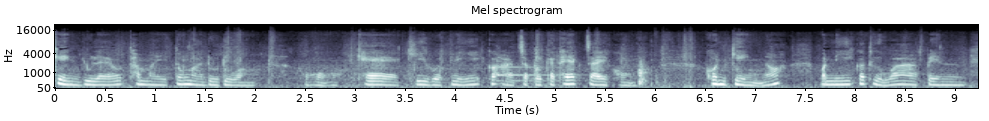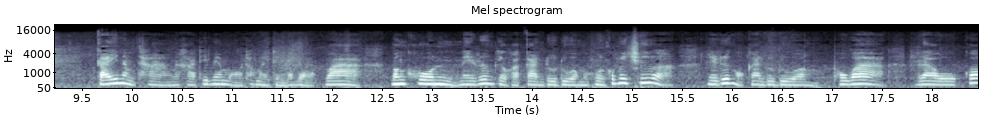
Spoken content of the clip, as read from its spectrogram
เก่งอยู่แล้วทำไมต้องมาดูดวง โอ้โหแค่คีย์เวิร์ดนี้ก็อาจจะไปกระแทกใจของคนเก่งเนาะ วันนี้ก็ถือว่าเป็นไกด์นำทางนะคะที่แม่หมอทำไมถึงมาบอกว่า บางคนในเรื่องเกี่ยวกับการดูดวงบางคนก็ไม่เชื่อในเรื่องของการดูดวง เพราะว่าเราก็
